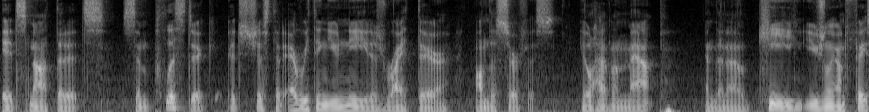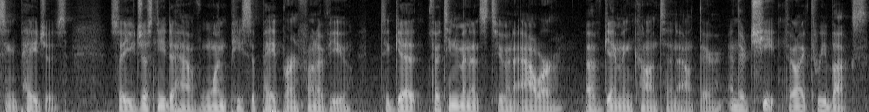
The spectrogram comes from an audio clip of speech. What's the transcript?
It's not that it's simplistic, it's just that everything you need is right there on the surface. You'll have a map and then a key, usually on facing pages. So you just need to have one piece of paper in front of you to get 15 minutes to an hour of gaming content out there. And they're cheap, they're like three bucks.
